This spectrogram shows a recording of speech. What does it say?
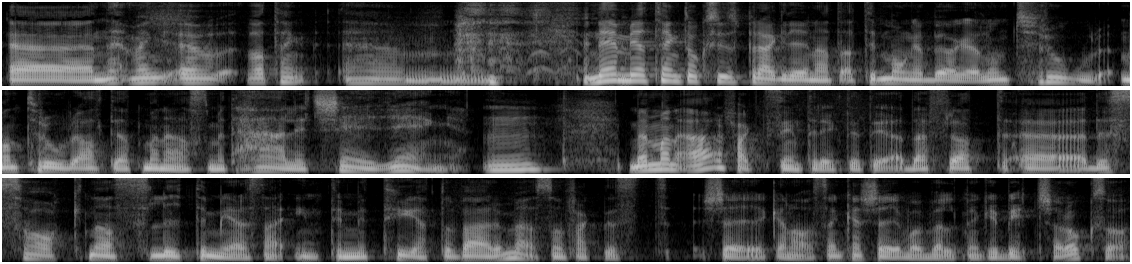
Eh, nej, men, eh, vad tänk, ehm, nej, men jag tänkte också just på den här grejen att, att det är många bögar, de tror, man tror alltid att man är som ett härligt tjejgäng. Men man är faktiskt inte riktigt det, därför att eh, det saknas lite mer så här intimitet och värme som faktiskt tjejer kan ha. Sen kan tjejer vara väldigt mycket bitchar också.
